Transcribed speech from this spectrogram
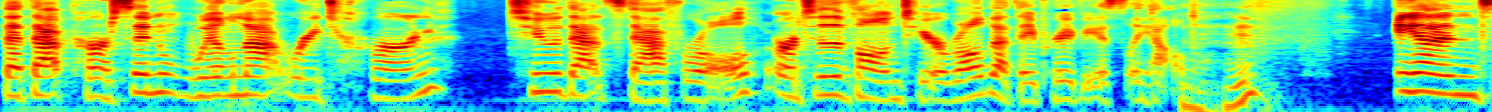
that that person will not return to that staff role or to the volunteer role that they previously held. Mm-hmm. And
